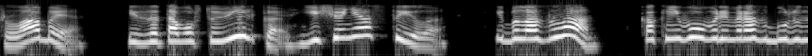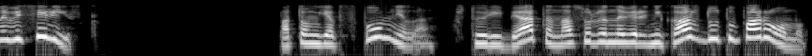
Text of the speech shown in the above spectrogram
Слабое из-за того, что Вилька еще не остыла и была зла, как не вовремя разбуженный Василиск. Потом я вспомнила, что ребята нас уже наверняка ждут у паромов,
